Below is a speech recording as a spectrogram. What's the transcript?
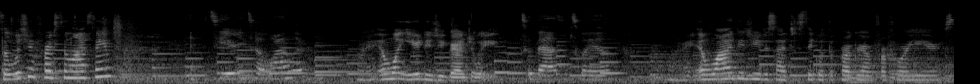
So what's your first and last name? Terry Tutwiler, All right. And what year did you graduate? 2012, All right. And why did you decide to stick with the program for four years?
